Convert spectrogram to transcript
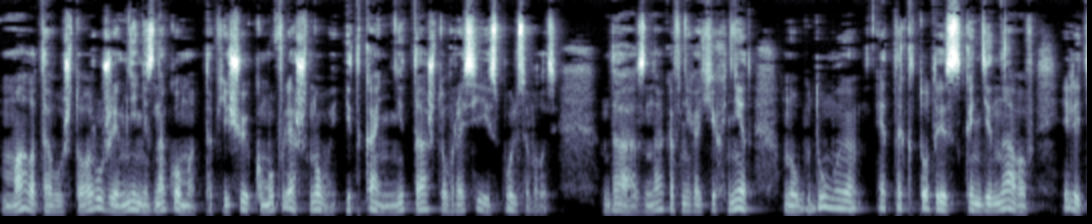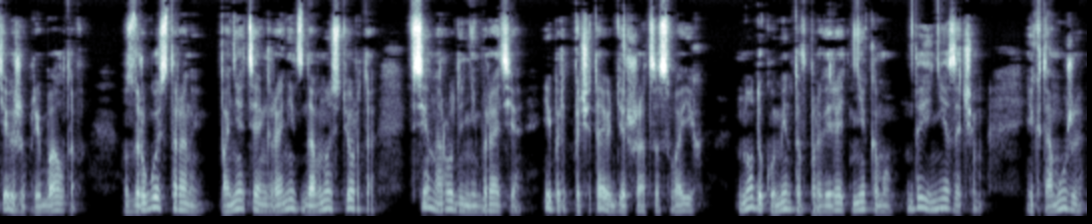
Мало того, что оружие мне не знакомо, так еще и камуфляж новый, и ткань не та, что в России использовалась. Да, знаков никаких нет, но, думаю, это кто-то из скандинавов или тех же прибалтов. С другой стороны, понятие границ давно стерто, все народы не братья и предпочитают держаться своих. Но документов проверять некому, да и незачем. И к тому же,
